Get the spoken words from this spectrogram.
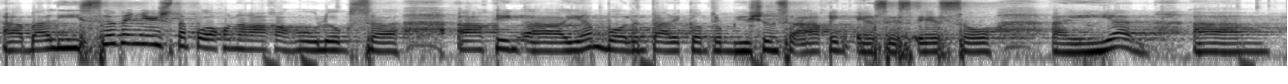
uh, bali, 7 years na po ako nakakahulog sa aking, uh, yan, voluntary contribution sa aking SSS. So, ayan, um,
